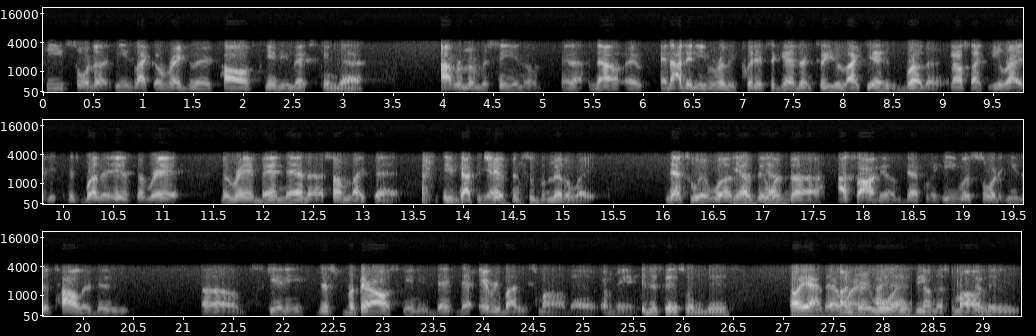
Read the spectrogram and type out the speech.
he's sort of he's like a regular tall, skinny Mexican guy. I remember seeing him, and uh, now and, and I didn't even really put it together until you were like, yeah, his brother. And I was like, you're right. His brother is the red, the red bandana or something like that. He's got the Yep. chip in super middleweight. And that's who it was Yep, because it yep. was. uh I saw him definitely. He was sort of. He's a taller dude, um, skinny. Just but they're all skinny. They, that everybody's small though. I mean, it just is what it is. Oh yeah, they're Andre Ward is even a small too. dude.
